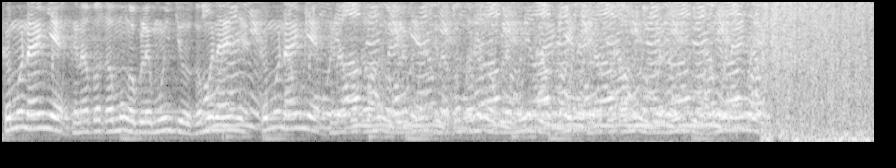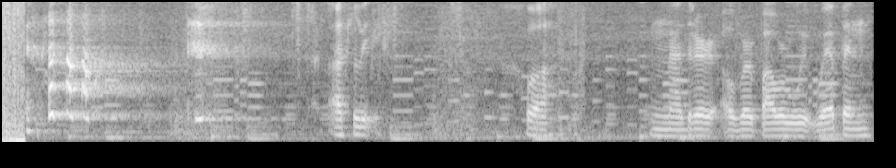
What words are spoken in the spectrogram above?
Kamu nanya, kenapa kamu nggak boleh muncul? Kamu, nanya, kamu nanya, kenapa kamu nggak boleh muncul? Kenapa kamu nggak boleh muncul? Kenapa kamu nggak boleh muncul? Kamu nanya. Asli. Wah. Another overpowered weapon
